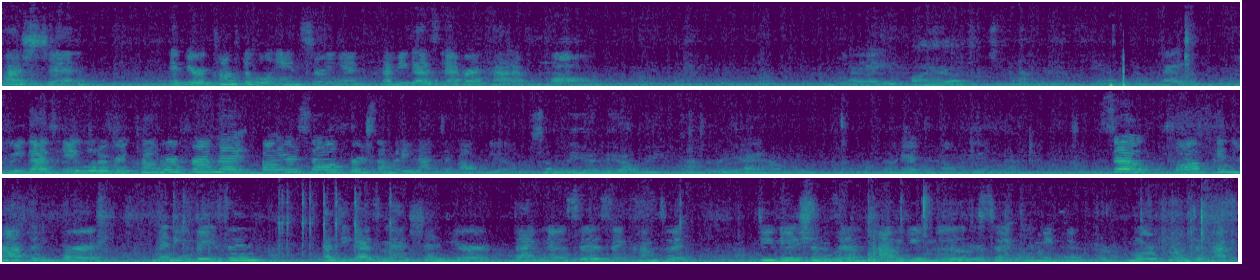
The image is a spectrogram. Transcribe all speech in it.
question, if you're comfortable answering it. Have you guys ever had a fall? Okay. I have, Okay. Were you guys able to recover from it by yourself, or somebody had to help you? somebody had to help me. Okay. Somebody had to help you. So falls can happen for many reasons. As you guys mentioned, your diagnosis it comes with deviations in how you move, so it can make you more prone to having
